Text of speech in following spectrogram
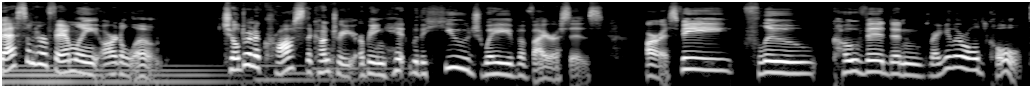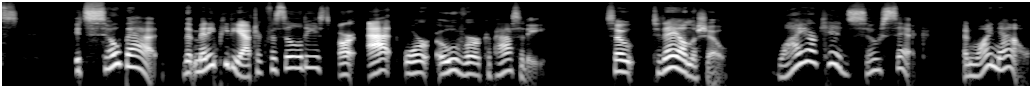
Bess and her family aren't alone. Children across the country are being hit with a huge wave of viruses RSV, flu, COVID, and regular old colds. It's so bad that many pediatric facilities are at or over capacity. So, today on the show, why are kids so sick? And why now?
